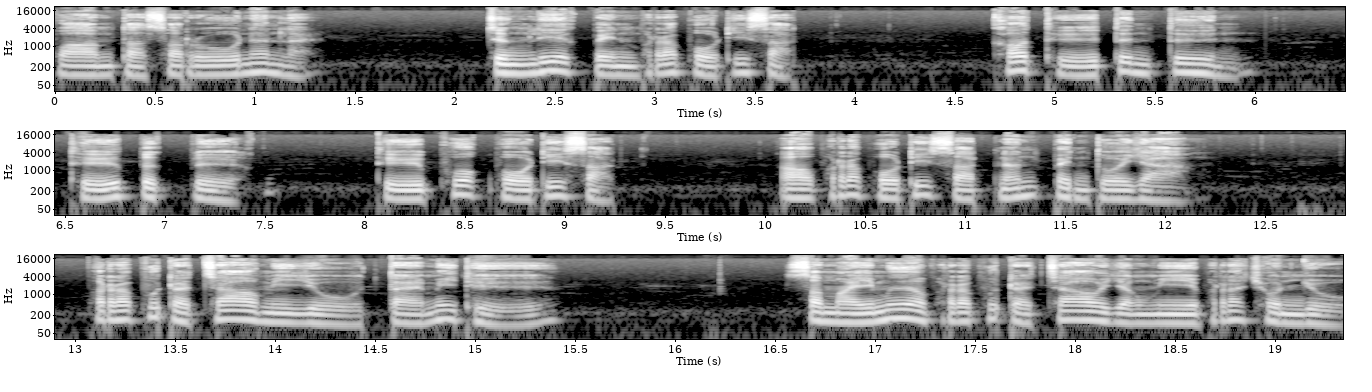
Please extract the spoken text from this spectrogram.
ความตรัสรู้นั่นแหละ จึงเรียกเป็นพระโพธิสัตว์ เขาถือตื้นๆ ถือปึกเปลือก ถือพวกโพธิสัตว์ เอาพระโพธิสัตว์นั้นเป็นตัวอย่าง พระพุทธเจ้ามีอยู่แต่ไม่ถือ สมัยเมื่อพระพุทธเจ้ายังมีพระชนอยู่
